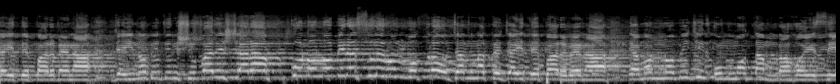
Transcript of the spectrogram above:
যাইতে পারবে না, যেই নবীজির সুপারিশ ছাড়া কোনো নবী রাসূলের উম্মতরাও জান্নাতে যাইতে পারবে না। এমন নবীজির উম্মত আমরা হয়েছি।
